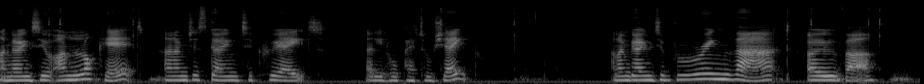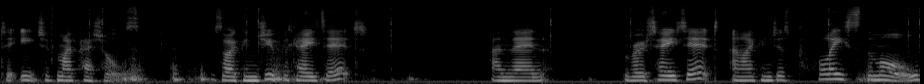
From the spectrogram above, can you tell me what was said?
I'm going to unlock it and I'm just going to create a little petal shape. And I'm going to bring that over to each of my petals. So I can duplicate it and then rotate it and I can just place them all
